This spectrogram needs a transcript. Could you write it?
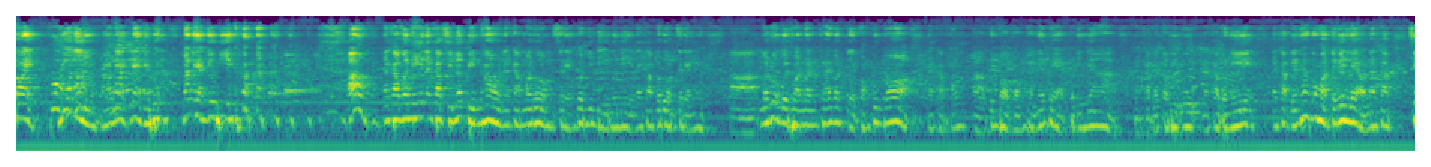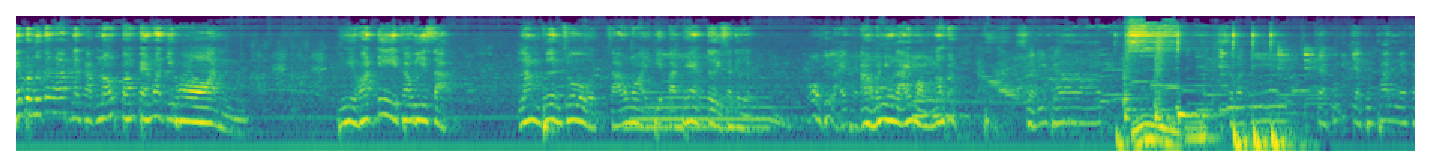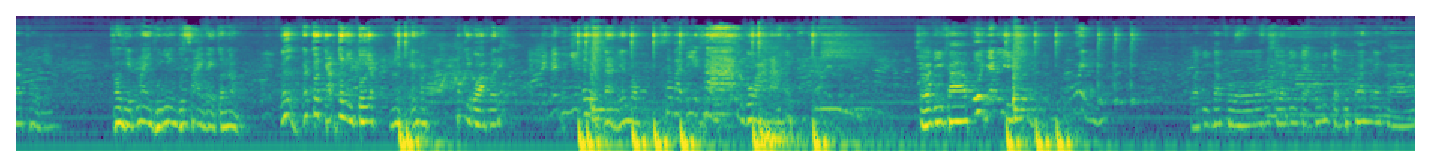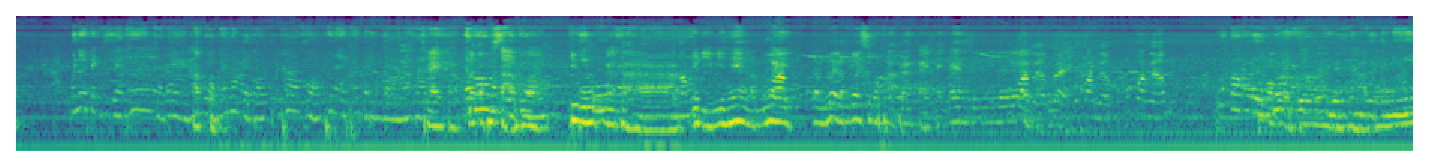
น้อยพี่เอาแรกแรกไอ้เพิ่นมาแรกยูพีเอานะครับวันนี้นะครับศิลปินเฮานะครับมาร่วมแสดงความยินดีมื้อนี้นะครับมาร่วมแสดงอ่ามาร่วมอวยพรวันคล้ายวันเกิดของคุณพ่อนะครับของอ่าคุณพ่อของท่านนายแพทย์ปริญญานะครับแล้วก็พี่อุนะครับวันนี้นะครับเดินทางมาหอดตะเวนแล้วนะครับ เสียงปรบมือต้อนรับนะครับ น้องปอมแปมวัจีพรพี่ฮอตดี้ทวีศักดิ์ล่ำเพื่อนโชดสาวหน่อยเพียรบันแห้งเตยเสดิน โอ้ขึ้นหลายแถวอ้าวมันอยู่หลายหม่องเนาะสวัสดีครับ สวัสดีแขกผู้มีเกียรติทุกท่านนะครับผมเขาเห็นไหมผู้หญิงผู้ชายไว้ตัวนั้นเออแล้วตัวจับตัวนี้ตัวยับนี่เห็นมั้ยเขาจีออกเลยเนี่ยเป็นแม่ผู้หญิงเออน่ะเห็นบ่สวัสดีคข้ารับงกูว่านะสวัสดีครับโอ้ยแม่ก็อยู่ด้วยโอ้ยสวัสดีครับผม สวัสดีแขกผู้มีเกียรติทุกท่านนะครับ วันนี้เป็นเกียรติที่ขอได้มาร่วมงานวั พี่อูนะครับอยู่ดีมีแห้งลำด้วยลำด้วยลำด้วยสุขภาพร่างกายแข็งแรงเลยกว้างเลิมด้วยกว้างเลิมกว้างเลิมผู้กองเหลือด้วยนะคะเลืองกันอยู่ตรงนี้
